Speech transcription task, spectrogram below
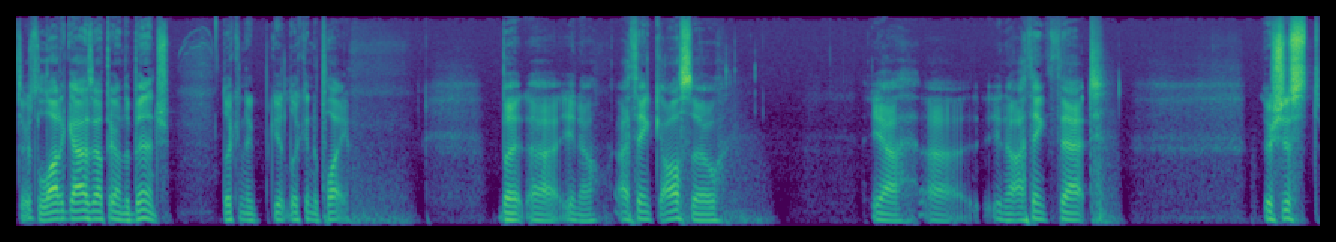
There's a lot of guys out there on the bench looking to get looking to play. But uh, you know, I think also yeah, uh, you know, I think that there's just,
